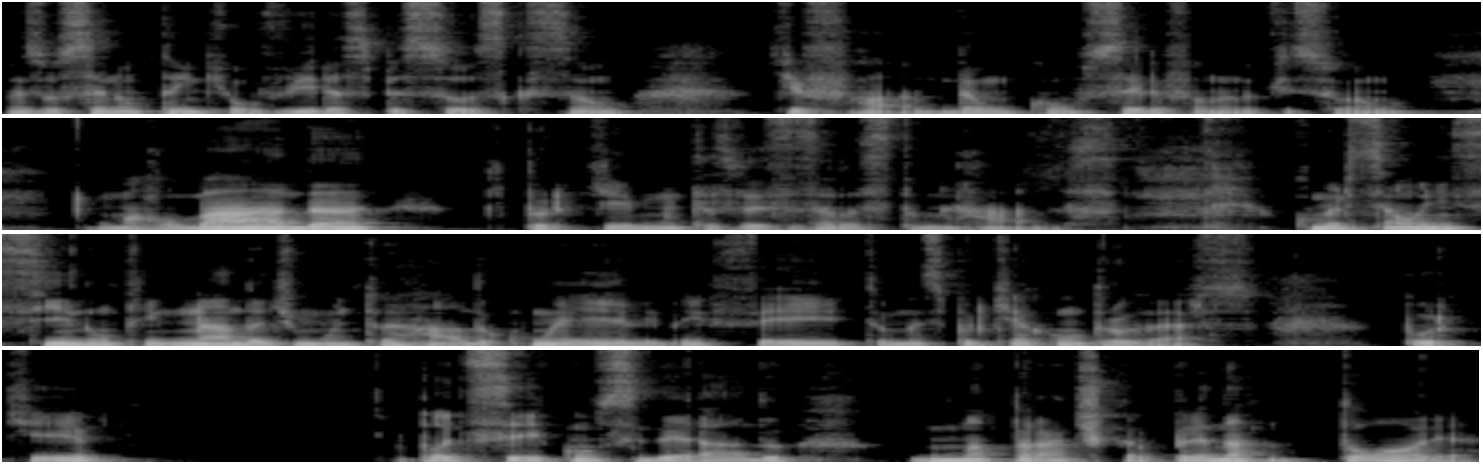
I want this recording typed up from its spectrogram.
mas você não tem que ouvir as pessoas que são que dão um conselho falando que isso é uma roubada, porque muitas vezes elas estão erradas. Comercial em si não tem nada de muito errado com ele, bem feito, mas por que é controverso? Porque pode ser considerado uma prática predatória.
